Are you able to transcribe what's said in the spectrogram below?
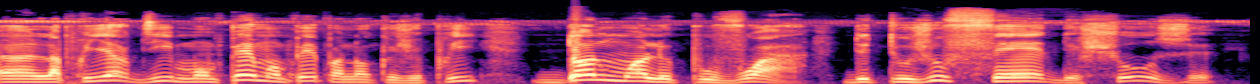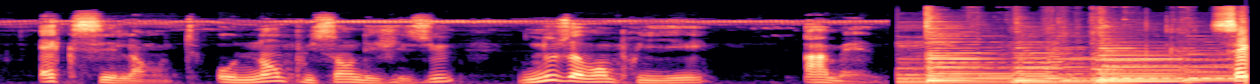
Euh, la prière dit, mon Père, mon Père, pendant que je prie, donne-moi le pouvoir de toujours faire des choses excellentes. Au nom puissant de Jésus, nous avons prié. Amen. C'est.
